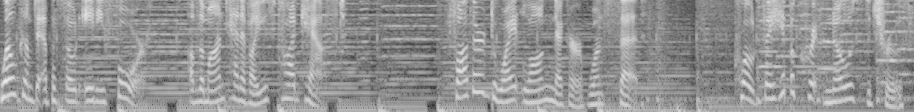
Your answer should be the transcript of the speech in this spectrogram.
Welcome to episode 84 of the Montana Values Podcast. Father Dwight Longenecker once said, quote, The hypocrite knows the truth,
